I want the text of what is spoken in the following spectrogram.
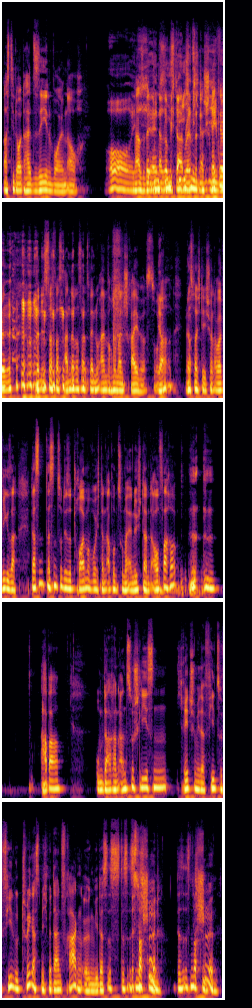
was die Leute halt sehen wollen auch. Oh, ich Also wenn du erinnere mich siehst, da wie an ich mich Resident erschrecke, Evil. dann ist das was anderes, als wenn du einfach nur meinen Schrei hörst. So, Ja, ne? Das ja. verstehe ich schon. Aber wie gesagt, das sind, das sind so diese Träume, wo ich dann ab und zu mal ernüchternd aufwache. Aber um daran anzuschließen, ich rede schon wieder viel zu viel, du triggerst mich mit deinen Fragen irgendwie. Das ist, das ist, Ist nicht doch schön. Gut. Das ist Ist nicht doch schön. Gut.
